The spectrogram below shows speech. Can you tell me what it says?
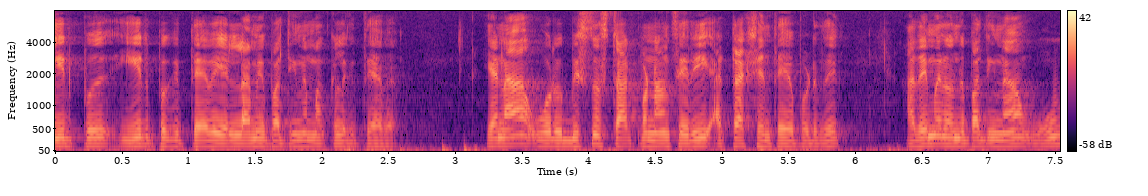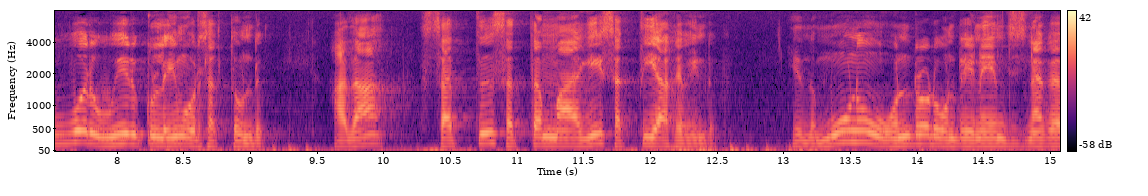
ஈர்ப்பு. ஈர்ப்புக்கு தேவை எல்லாமே பார்த்திங்கன்னா மக்களுக்கு தேவை. ஏன்னா ஒரு பிஸ்னஸ் ஸ்டார்ட் பண்ணாலும் சரி அட்ராக்ஷன் தேவைப்படுது. அதேமாதிரி வந்து பார்த்திங்கன்னா ஒவ்வொரு உயிருக்குள்ளேயும் ஒரு சத்து உண்டு. அதான் சத்து சத்தமாகி சக்தியாக வேண்டும். இந்த மூணும் ஒன்றோடு ஒன்று இணைஞ்சிச்சுனாக்கா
